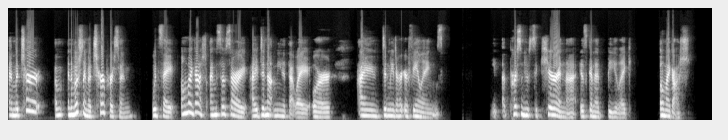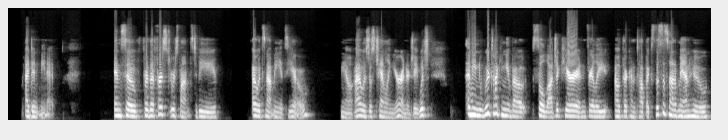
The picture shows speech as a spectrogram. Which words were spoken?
And mature um, an emotionally mature person would say, "Oh my gosh, I'm so sorry. I did not mean it that way," or "I didn't mean to hurt your feelings." A person who's secure in that is going to be like, "Oh my gosh, I didn't mean it." And so for the first response to be, "Oh, it's not me, it's you." You know, I was just channeling your energy, which I mean, we're talking about soul logic here and fairly out there kind of topics. This is not a man who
